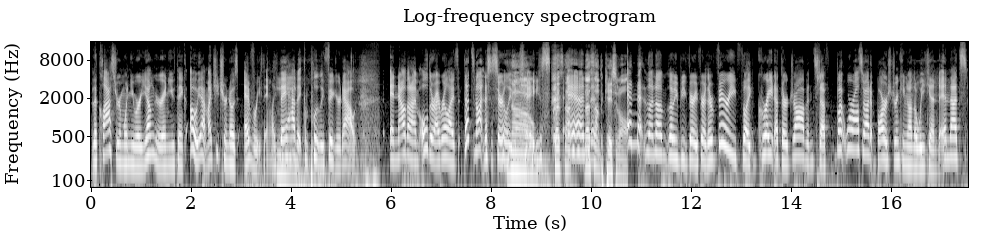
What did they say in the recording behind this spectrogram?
the classroom when you were younger and you think, oh, yeah, my teacher knows everything. Like they have it completely figured out. And now that I'm older, I realize that's not necessarily the case. that's not And- that's not the case at all and let, um, let- me be very fair. They're very like great at their job and stuff, but we're also out at bars drinking on the weekend, and that's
